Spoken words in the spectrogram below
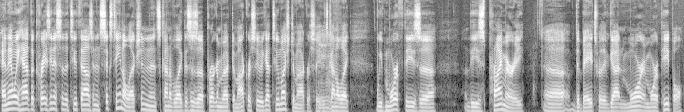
And then we have the craziness of the 2016 election, and it's kind of like this is a program about democracy. We got too much democracy. It's kind of like we've morphed these uh, these primary uh, debates where they've gotten more and more people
